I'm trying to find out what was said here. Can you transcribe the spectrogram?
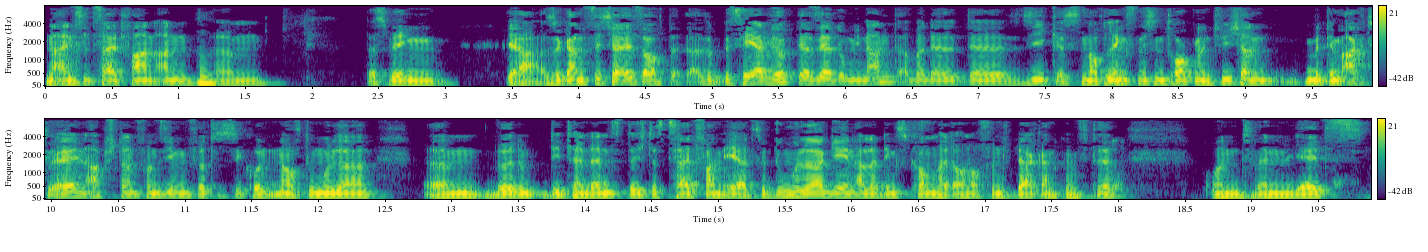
ein Einzelzeitfahren an. Ähm, deswegen, ja, also ganz sicher ist auch, also bisher wirkt er sehr dominant, aber der, der Sieg ist noch längst nicht in trockenen Tüchern. Mit dem aktuellen Abstand von 47 Sekunden auf Dumoulin ähm, würde die Tendenz durch das Zeitfahren eher zu Dumoulin gehen. Allerdings kommen halt auch noch fünf Bergankünfte. Und wenn Yates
